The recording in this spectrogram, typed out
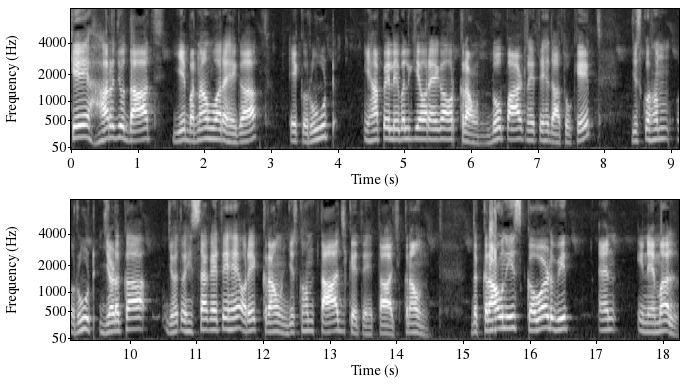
कि हर जो दांत ये बना हुआ रहेगा, एक रूट यहाँ पे लेबल किया हुआ रहेगा और क्राउन दो पार्ट रहते हैं दांतों के, जिसको हम रूट जड़ का जो है तो हिस्सा कहते हैं और एक क्राउन जिसको हम ताज कहते हैं, ताज crown the crown is covered with an enamel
